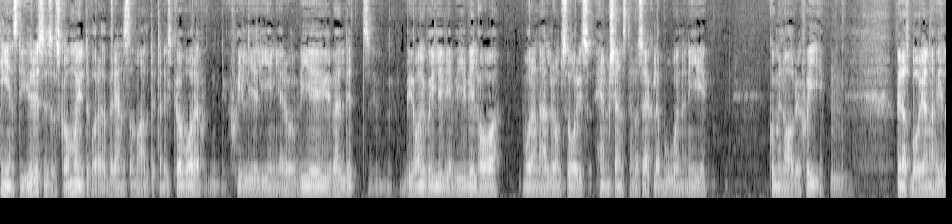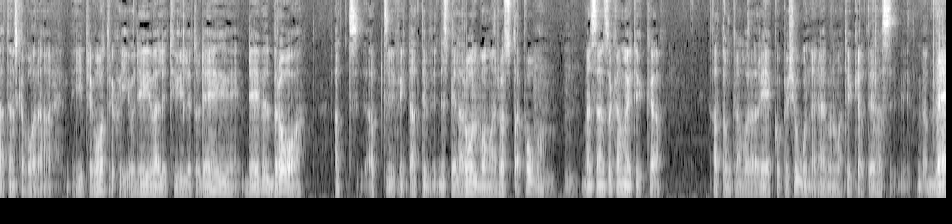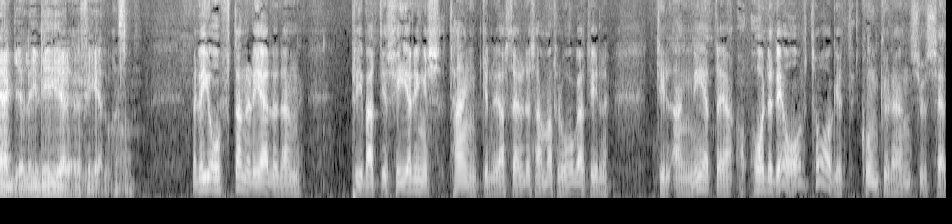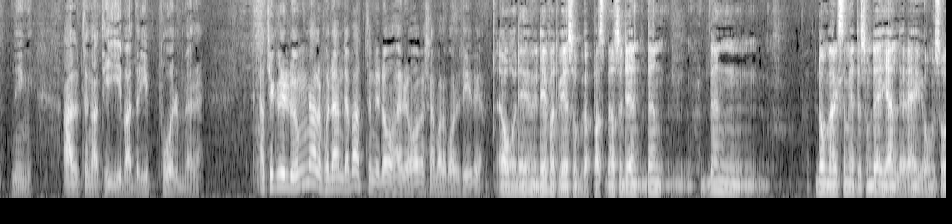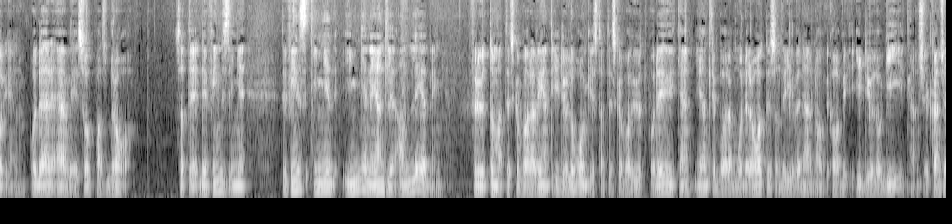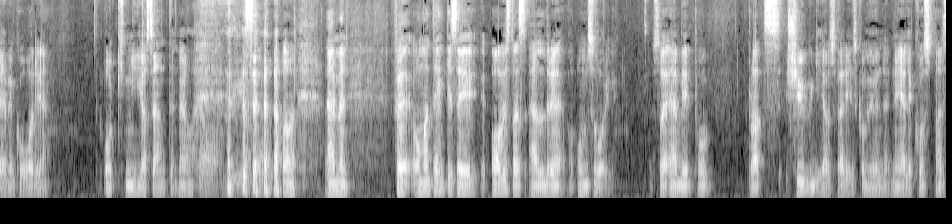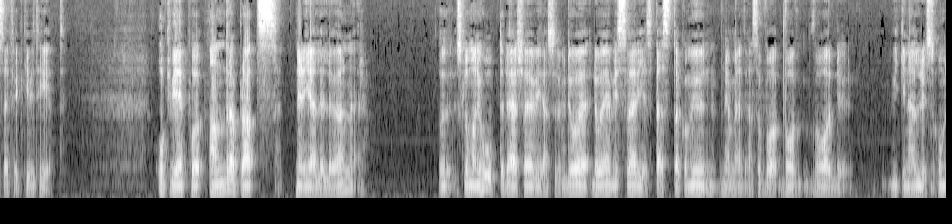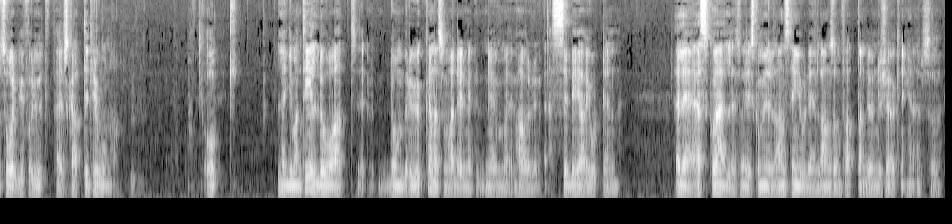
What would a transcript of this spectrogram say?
i en styrelse så ska man ju inte vara överens om allt utan det ska vara skiljelinjer och vi är ju väldigt, vi har en skiljelinje, vi vill ha våran äldreomsorg, hemtjänsten och särskilda boenden i kommunal regi. Mm. Medan borgarna vill att den ska vara i privat regi och det är ju väldigt tydligt och det är, det är väl bra att, att, att det, det spelar roll vad man röstar på. Mm. Mm. Men sen så kan man ju tycka att de kan vara reko-personer även om man tycker att deras Ja, väg eller idéer är fel. Alltså. Men det är ju ofta när det gäller den privatiseringstanken och jag ställde samma fråga till, till Agneta. Har det avtagit konkurrensutsättning, alternativa driftformer? Jag tycker det är lugnare på den debatten idag här i Avesta än vad det varit tidigare. Ja, det är, det är för att vi är så pass... Alltså den, den, den, de verksamheter som det gäller är ju omsorgen. Och där är vi så pass bra. Så att det, det finns inget, Det finns ingen, ingen egentlig anledning. Förutom att det ska vara rent ideologiskt, att det ska vara ut på. Det är egentligen bara moderater som driver den av, av ideologi kanske. Kanske även KD. Och nya Centern, ja. Ja, Så, ja, nej men, för om man tänker sig Avestas äldreomsorg så är vi på plats 20 av Sveriges kommuner när det gäller kostnadseffektivitet. Och vi är på andra plats när det gäller löner. Och slår man ihop det där så är vi alltså, då är, då är vi Sveriges bästa kommun. Nej, men, alltså vad, vad, vad, vilken äldreomsorg vi får ut per skattekrona. Och lägger man till då att de brukarna som hade, när har, SCB har gjort en, eller SKL, Sveriges kommuner och landsting, gjorde en landsomfattande undersökning här, så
